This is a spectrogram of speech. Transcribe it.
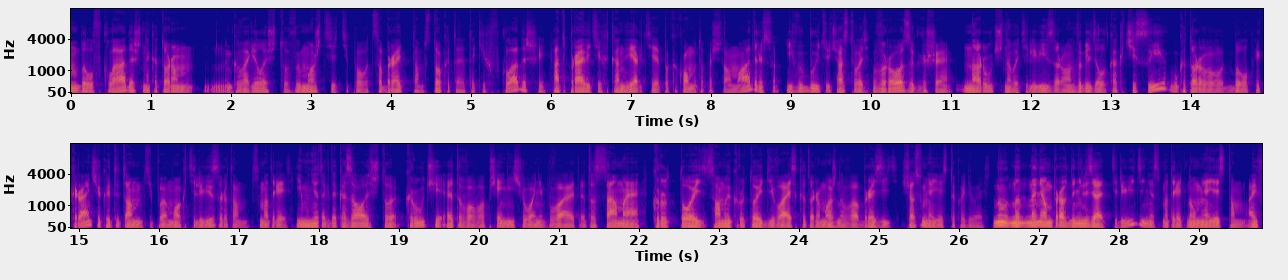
был вкладыш, на котором говорилось, что вы можете, типа, вот собрать там столько-то таких вкладышей, отправить их конверте по какому-то почтовому адресу, и вы будете участвовать в розыгрыше наручного телевизора. Он выглядел как часы, у которого вот был экранчик, и ты там, типа, мог телевизор там смотреть. И мне тогда казалось, что круче этого вообще ничего не бывает. Это самое крутой, самый крутой девайс, который можно вообразить. Сейчас у меня есть такой девайс. Ну, на, на нем, правда, нельзя телевидение смотреть, но у меня есть там iPhone,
